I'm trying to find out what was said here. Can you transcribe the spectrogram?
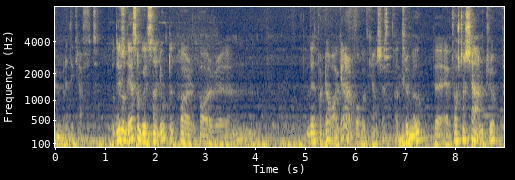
Mm. och lite kraft. Och det är nog det som Wilson har gjort ett par... par ehm, det är ett par dagar har pågått kanske. Att trumma upp eh, först en kärntrupp.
